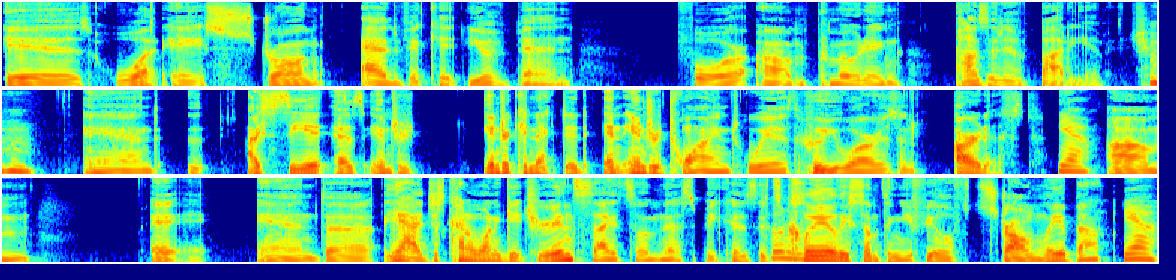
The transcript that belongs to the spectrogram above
is what a strong advocate you have been for um, promoting positive body image. Mhm. And I see it as inter- interconnected and intertwined with who you are as an artist. Yeah. Um, and uh, yeah, I just kind of want to get your insights on this because it's Totally. clearly something you feel strongly about Yeah.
